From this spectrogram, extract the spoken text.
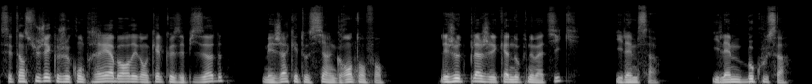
C'est un sujet que je compte réaborder dans quelques épisodes, mais Jacques est aussi un grand enfant. Les jeux de plage et les canaux pneumatiques, il aime ça. Il aime beaucoup ça.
